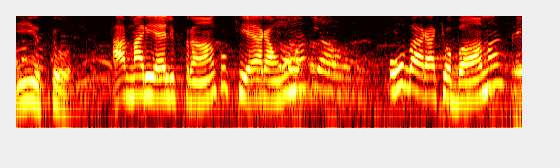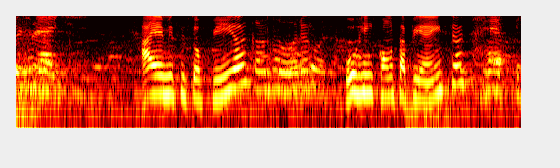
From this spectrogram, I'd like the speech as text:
Isso. A Marielle Franco, que era uma o Barack Obama, presidente. A MC Sofia, cantora. O Rincon Sapiência, rapper.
